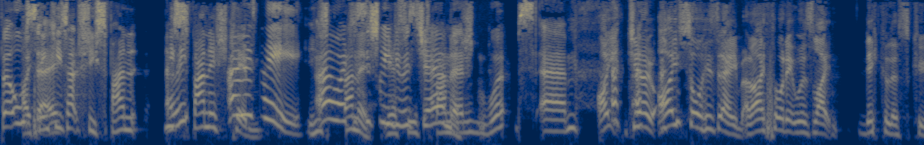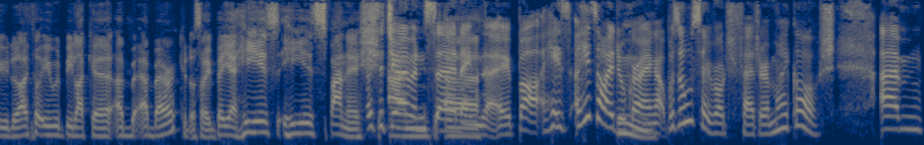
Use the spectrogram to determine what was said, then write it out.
But also, I think he's actually Spanish. He's oh, Spanish, Kim. Oh, is he? He's oh, Spanish. I just assumed yes, he was German. Spanish. Whoops. Um. I, do you know, I saw his name and I thought it was like Nicholas Kuhn, and I thought he would be like a, a, American or something. But yeah, he is he is Spanish. It's a German and, surname uh, though. But his his idol hmm. growing up was also Roger Federer. My gosh. Um,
